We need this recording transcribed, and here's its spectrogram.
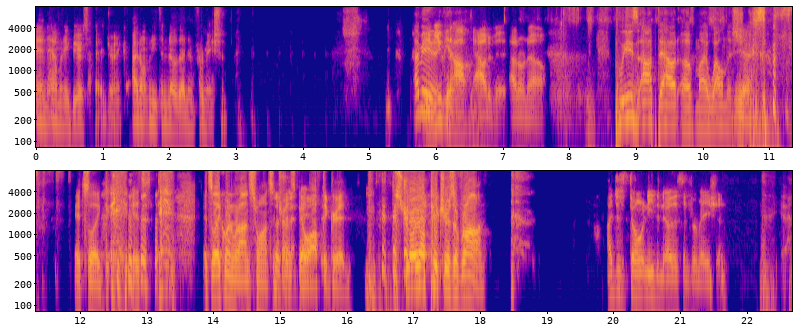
and how many beers I had drank. I don't need to know that information. I mean, Maybe you can know, opt out of it. I don't know. Please opt out of my wellness Yeah. checks. It's like it's it's like when Ron Swanson Listen, tries to go off the grid. Destroy all pictures of Ron. I just don't need to know this information. yeah.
